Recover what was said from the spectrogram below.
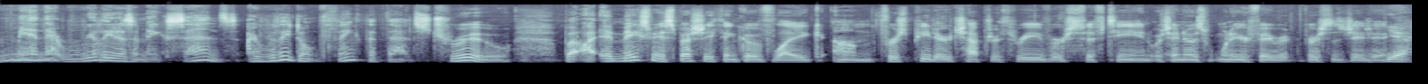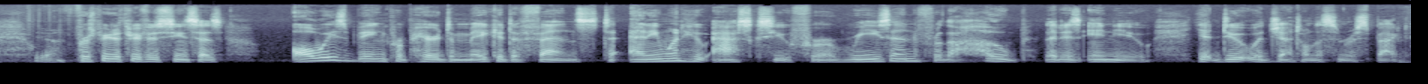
Man, that really doesn't make sense. I really don't think that that's true. But I, it makes me especially think of like um, 1 Peter chapter 3, verse 15, which I know is one of your favorite verses, JJ. Yeah, yeah. 1 Peter 3:15 says, "Always being prepared to make a defense to anyone who asks you for a reason for the hope that is in you, yet do it with gentleness and respect."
